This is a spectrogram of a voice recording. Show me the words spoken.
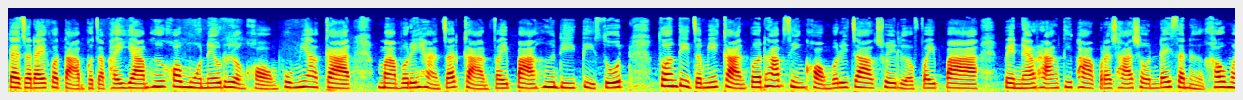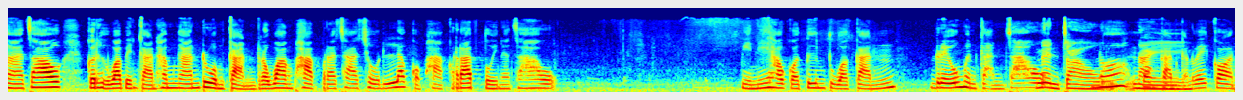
แต่จะได้ก็ตามก็จะพยายามให้ข้อมูลในเรื่องของภูมิอากาศ มาบริหารจัดการไฟป่าให้ดีที่สุดส่วนตีจะมีการเปิดรับสิ่งของบริจาคช่วยเหลือไฟป่าเป็นแนวทางที่ภาคประชาชนได้เสนอเข้ามาเจ้า ก็ถือว่าเป็นการทำงานร่วมกันระหว่างภาคประชาชนแล้วก็ภาครัฐตัวนะเจ้า ปีนี้เราก็ตื่นตัวกันเร็วเหมือนกันเจ้าแน่นเจ้าเนาะในป้องกันกันไว้ก่อน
